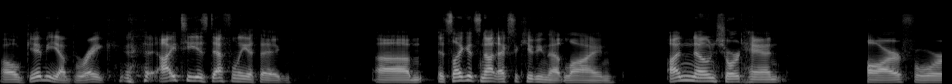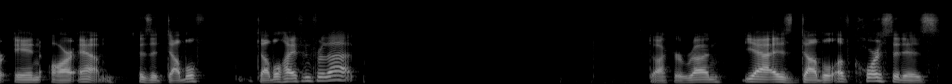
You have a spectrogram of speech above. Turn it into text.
Oh, give me a break. IT is definitely a thing. Um, it's like it's not executing that line. Unknown shorthand R for in RM. Is it double double hyphen for that? Docker run. Yeah, it is double. Of course it is.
